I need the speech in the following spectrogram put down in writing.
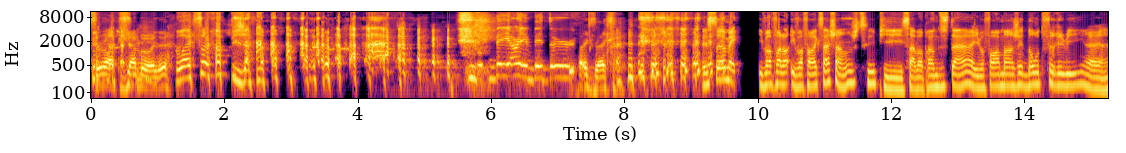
Sur en pyjama, là. Ouais, ça, en pyjama. B1 et B2. Exact. C'est ça, mais il va falloir, il va falloir que ça change, tu sais, puis ça va prendre du temps. Il va falloir manger d'autres fruits. euh.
